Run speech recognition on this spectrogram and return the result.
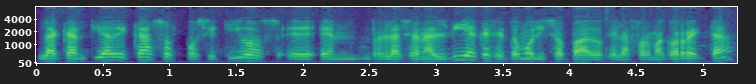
la cantidad de casos positivos eh, en relación al día que se tomó el hisopado, que es la forma correcta,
